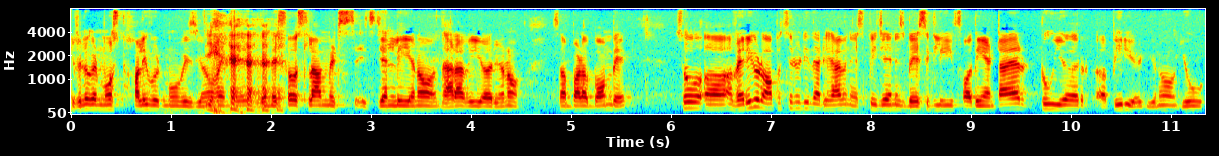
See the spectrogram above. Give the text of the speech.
if you look at most Hollywood movies, you know, when, they, when they show slum, it's it's generally you know Dharavi or you know some part of Bombay. So uh, a very good opportunity that you have in SPJN is basically for the entire two-year uh, period. You know, you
